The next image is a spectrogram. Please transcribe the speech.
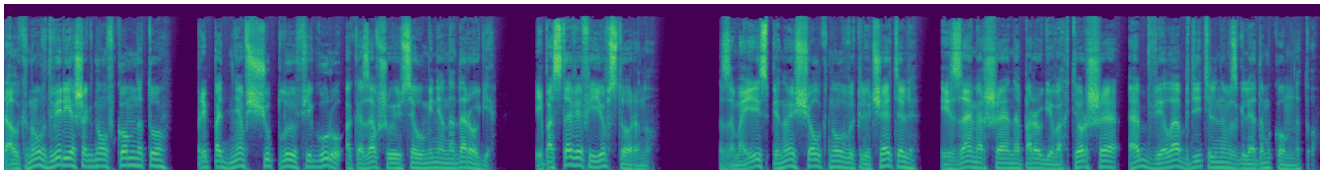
Толкнув дверь, я шагнул в комнату, приподняв щуплую фигуру, оказавшуюся у меня на дороге, и поставив ее в сторону. За моей спиной щелкнул выключатель, и замершая на пороге вахтерша обвела бдительным взглядом комнату.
